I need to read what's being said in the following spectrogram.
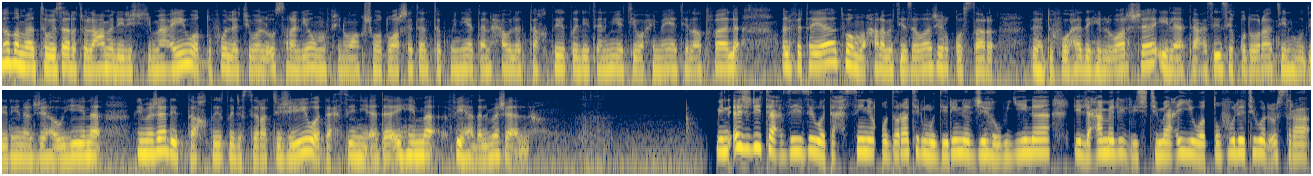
نظمت وزارة العمل الاجتماعي والطفولة والأسرة اليوم في نواكشوط ورشة تكوينية حول التخطيط لتنمية وحماية الأطفال والفتيات ومحاربة زواج القصر تهدف هذه الورشة إلى تعزيز قدرات المديرين الجهويين في مجال التخطيط الاستراتيجي وتحسين أدائهم في هذا المجال. من أجل تعزيز وتحسين قدرات المديرين الجهويين للعمل الاجتماعي والطفولة والأسرة.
